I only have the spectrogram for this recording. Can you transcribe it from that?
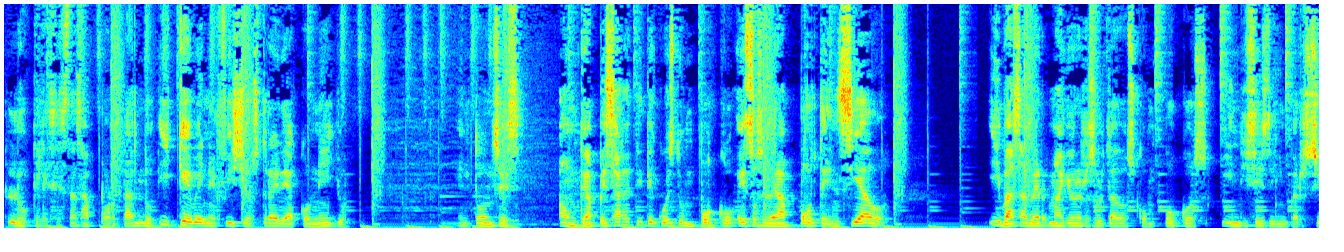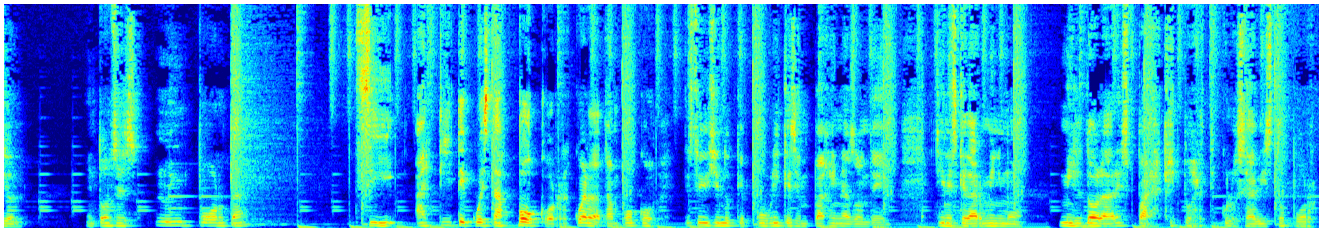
lo que les estás aportando y qué beneficios traería con ello. Entonces, aunque a pesar de ti te cueste un poco, eso se verá potenciado y vas a ver mayores resultados con pocos índices de inversión. Entonces, no importa si a ti te cuesta poco, recuerda, tampoco te estoy diciendo que publiques en páginas donde tienes que dar mínimo mil dólares para que tu artículo sea visto por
